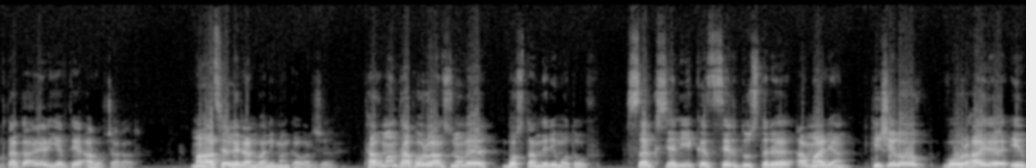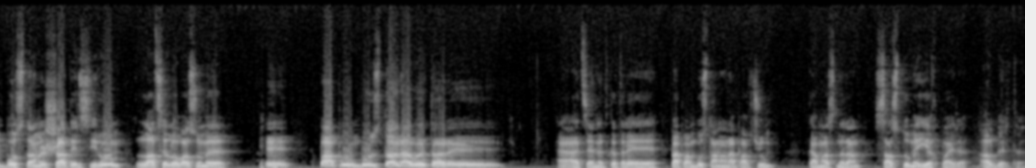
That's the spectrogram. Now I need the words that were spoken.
օգտակար էր եւ թե առողջարար։ Մահացել էր անվանի մանկավարժը։ Թաղման թափորը անցնում էր բոստանների մոտով։ Սարգսյանի կրծեր դուստրը Ամալյան, հիշելով, որ հայրը իր բոստանը շատ էր սիրում, լացելով ասում է. «Պապուն բուստան ավտարեք»։ Ացենդ կտրե, պապան բուստան անապաղճում, կամաս նրան սաստում է եղբայրը Ալբերտը։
